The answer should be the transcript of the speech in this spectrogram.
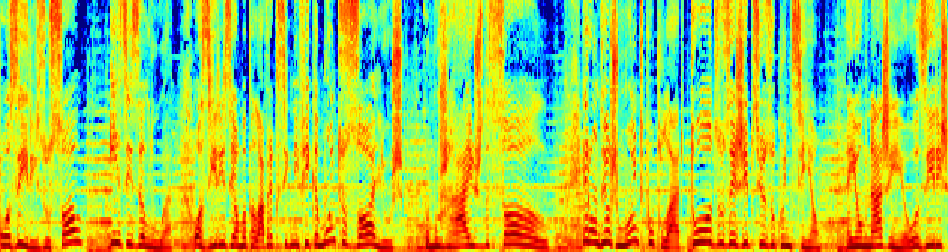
Osíris, o Sol, Ísis, a Lua. Osíris é uma palavra que significa muitos olhos, como os raios de sol. Era um deus muito popular, todos os egípcios o conheciam. Em homenagem a Osíris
